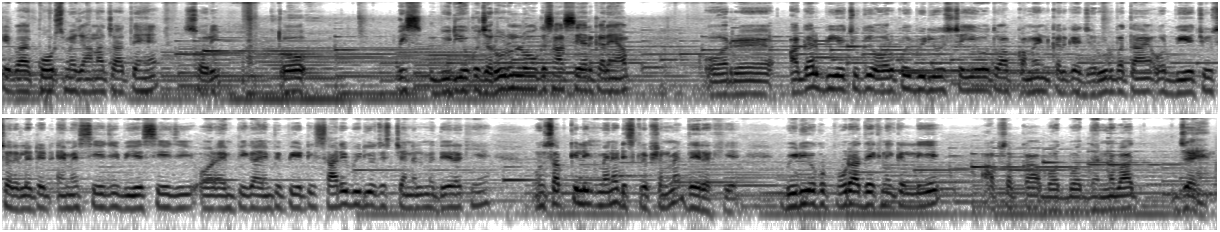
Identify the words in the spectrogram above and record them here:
के बाद कोर्स में जाना चाहते हैं सॉरी तो इस वीडियो को ज़रूर उन लोगों के साथ शेयर करें आप। और अगर बी एच की और कोई वीडियोस चाहिए हो तो आप कमेंट करके ज़रूर बताएँ और बी एच से related M S C A G B S C A G और एम पी का M P P A T सारी वीडियोज़ इस चैनल में दे रखी हैं। उन सब की लिंक मैंने डिस्क्रिप्शन में दे रखी है। वीडियो को पूरा देखने के लिए आप सबका बहुत बहुत धन्यवाद। जय हिंद।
